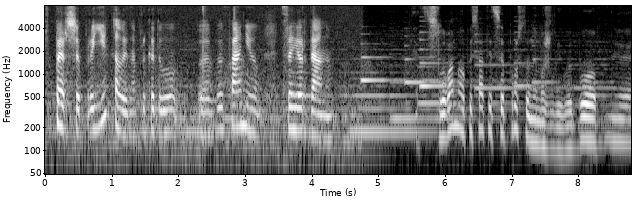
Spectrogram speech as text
вперше приїхали, наприклад, у е, Вифанію за Йорданом? Словами описати це просто неможливо, бо е,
